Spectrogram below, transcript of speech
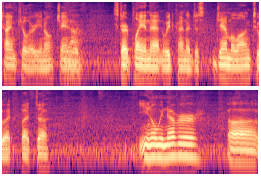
time killer. You know, Chan Yeah. would start playing that, and we'd kind of just jam along to it. But uh, you know, we never, uh,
